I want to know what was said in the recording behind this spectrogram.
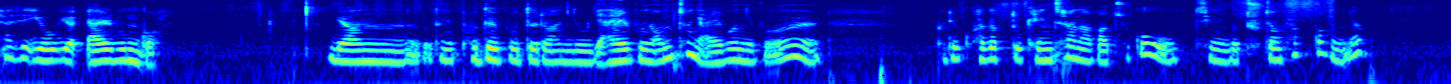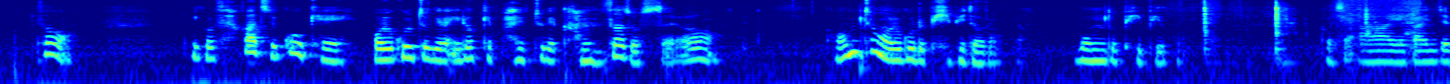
사실 요 얇은 거 면, 되게 보들보들한 요 얇은, 엄청 얇은 이불. 그리고 가격도 괜찮아가지고 지금 이거 두 장 샀거든요. 그래서 이걸 사가지고 이렇게 얼굴 쪽이랑 이렇게 발 쪽에 감싸줬어요. 엄청 얼굴을 비비더라고요. 몸도 비비고. 그래서 아 얘가 이제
